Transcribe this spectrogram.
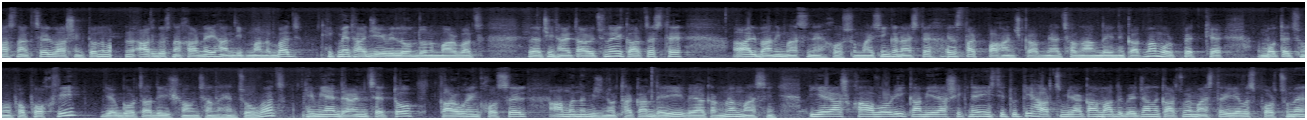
մասնակցել Վաշինգտոնում արտգոսնախարարների հանդիպմանը, բայց Հիկմետ Հաջիևի Լոնդոնում արված վերջին հայտարարությունները կարծես թե այլ բանի մասին են խոսում, այսինքն այստեղ հստակ պահանջ կա Միացյալ Նահանգների նկատմամբ, որ պետք է մոտեցումը փոփոխվի եւ գործադիր իշխանությանը հենց ուղված։ Եվ միայն դրանից հետո կարող ենք խոսել ԱՄՆ միջնորդական դերի վերականգնման մասին։ Երաշխավորի կամ երաշիկների ինստիտուտի հարցում իրականում Ադրբեջանը կարծում եմ այստեղ եւս փորձում է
